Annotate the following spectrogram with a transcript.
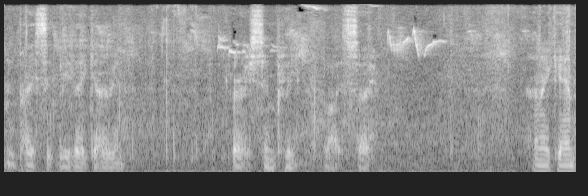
And basically they go in very simply like so. And again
